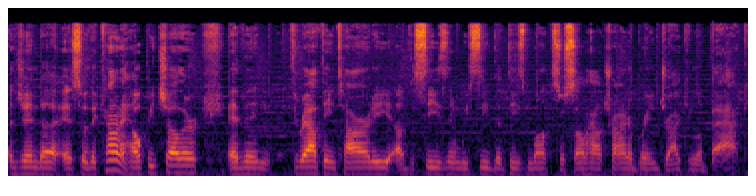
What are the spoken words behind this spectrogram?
agenda, and so they kind of help each other. And then throughout the entirety of the season, we see that these monks are somehow trying to bring Dracula back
